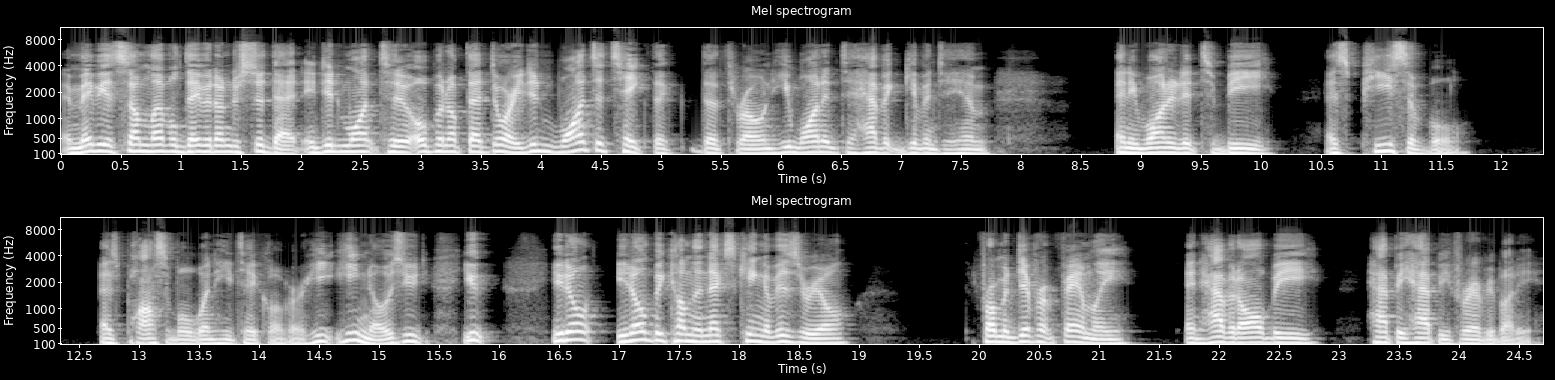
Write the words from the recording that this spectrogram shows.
And maybe at some level David understood that. He didn't want to open up that door. He didn't want to take the, the throne. He wanted to have it given to him. And he wanted it to be as peaceable as possible when he take over. He he knows you you you don't you don't become the next king of Israel from a different family and have it all be happy happy for everybody.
